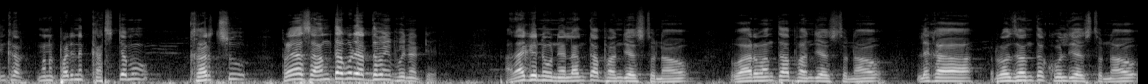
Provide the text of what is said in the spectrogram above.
ఇంకా మనకు పడిన కష్టము ఖర్చు ప్రయాస అంతా కూడా అర్థమైపోయినట్టే. అలాగే నువ్వు నెలంతా పని చేస్తున్నావు వారం అంతా పని చేస్తున్నావు లేక రోజంతా కూలి చేస్తున్నావు.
